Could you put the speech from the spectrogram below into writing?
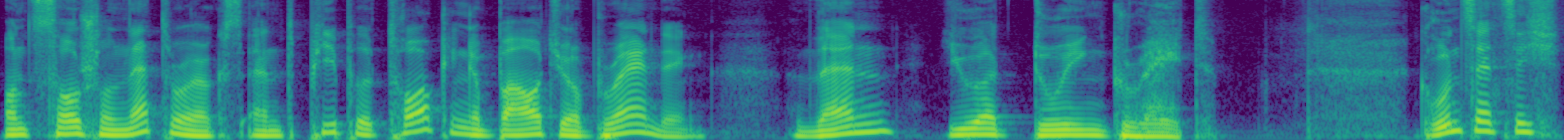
on social networks and people talking about your branding, then you are doing great. Grundsätzlich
